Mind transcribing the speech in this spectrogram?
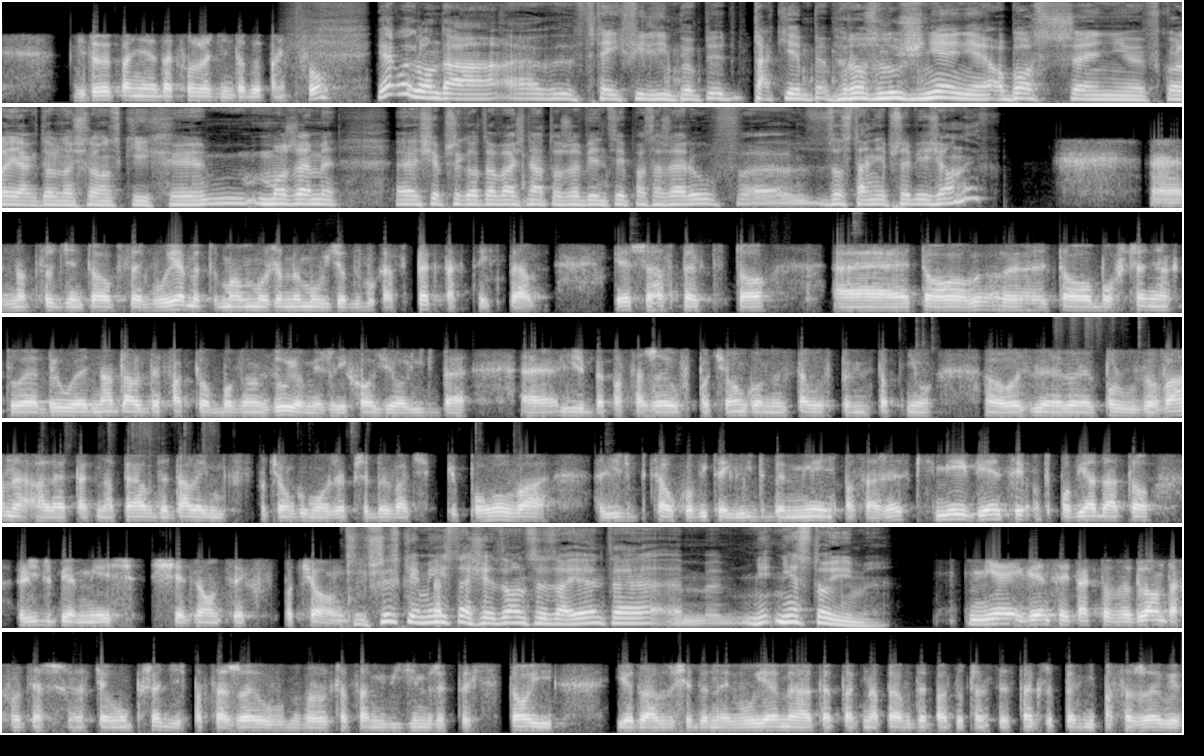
Dzień dobry panie redaktorze, dzień dobry państwu. Jak wygląda e, w tej chwili takie rozluźnienie obostrzeń w kolejach dolnośląskich? Y, Możemy e, się przygotować na to, że więcej pasażerów e, zostanie przewiezionych? E, No co dzień to obserwujemy, to mo- możemy mówić o dwóch aspektach tej sprawy. Pierwszy aspekt to, e, to, e, to które były, nadal de facto obowiązują, jeżeli chodzi o liczbę, liczbę pasażerów w pociągu. One zostały w pewnym stopniu poluzowane, ale tak naprawdę dalej w pociągu może przebywać połowa liczby, całkowitej liczby miejsc pasażerskich. Mniej więcej odpowiada to liczbie miejsc siedzących w pociągu. Czyli wszystkie miejsca siedzące zajęte, nie, nie stoimy. Mniej więcej tak to wygląda, chociaż chciałbym uprzedzić pasażerów, bo czasami widzimy, że ktoś stoi i od razu się denerwujemy, a to tak naprawdę bardzo często jest tak, że pewni pasażerowie,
